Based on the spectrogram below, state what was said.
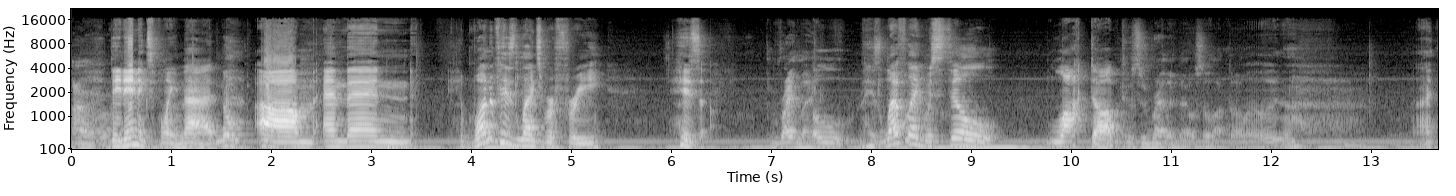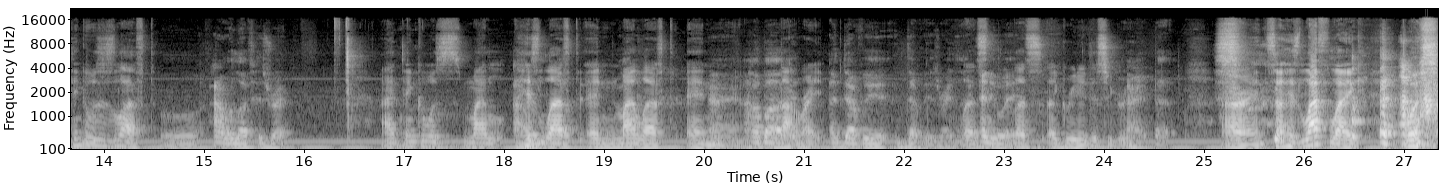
I don't know. They didn't explain that. Nope. Um, and then one of his legs were free. His Right leg. It his left leg was still locked up. It was his right leg that was still locked up. I think it was his left. Uh, our left, his right. I think it was my his Um, left and my left and Alright, how about not right. Uh, definitely, definitely his right leg. Let's anyway, let's agree to disagree. all right, bet. All right. So his left leg was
